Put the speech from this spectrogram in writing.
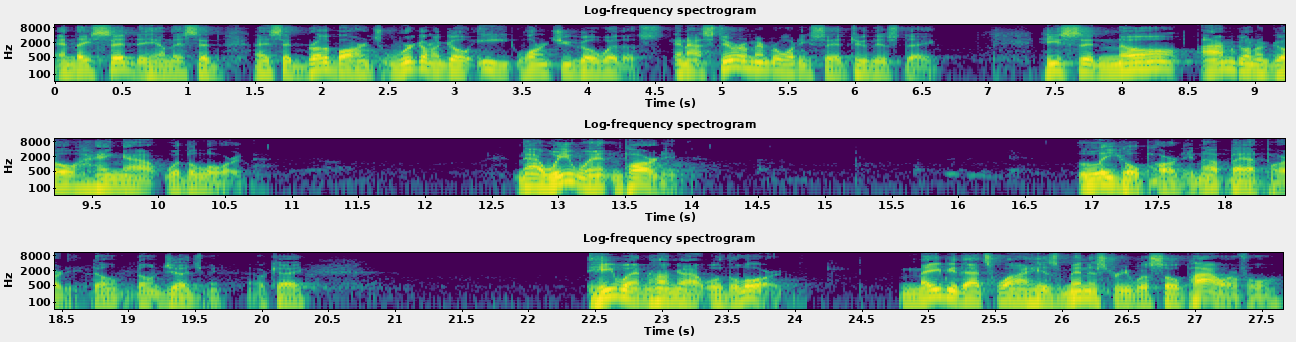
And they said to him, they said, they said, Brother Barnes, we're going to go eat. Why don't you go with us? And I still remember what he said to this day. He said, No, I'm going to go hang out with the Lord. Now we went and partied. Legal party, not bad party. Don't, don't judge me, okay? He went and hung out with the Lord. Maybe that's why his ministry was so powerful,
